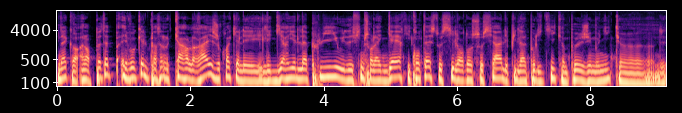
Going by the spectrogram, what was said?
D'accord. Alors peut-être évoquer le personnage de Karl Reich. Je crois qu'il y a les, les, guerriers de la pluie ou des films sur la guerre qui contestent aussi l'ordre social et puis la politique un peu hégémonique euh, de,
